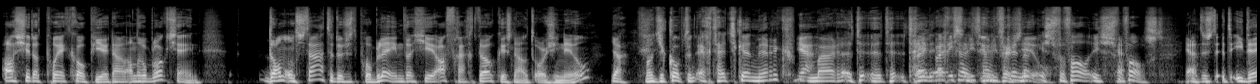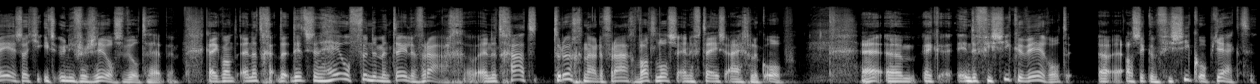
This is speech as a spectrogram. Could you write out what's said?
als je dat project kopieert naar een andere blockchain? Dan ontstaat er dus het probleem dat je je afvraagt welke is nou het origineel. Ja, want je koopt een echtheidskenmerk, ja. maar het, het, het hele is niet universeel. Is, verval, is vervalst. Ja, dus het idee is dat je iets universeels wilt hebben. Kijk, want en het, dit is een heel fundamentele vraag. En het gaat terug naar de vraag: wat lossen NFT's eigenlijk op? He, um, in de fysieke wereld uh, als ik een fysiek object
